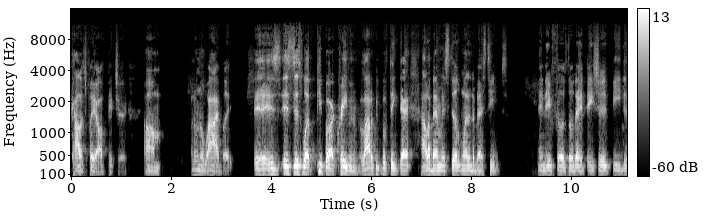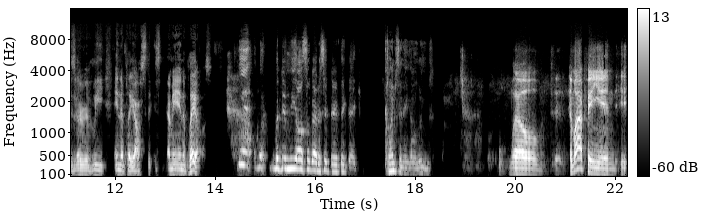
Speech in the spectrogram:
college playoff picture. Um, I don't know why, but it's it's just what people are craving. A lot of people think that Alabama is still one of the best teams, and they feel as though that they should be deservedly in the playoffs. I mean, in the playoffs. Yeah, but, but then we also got to sit there and think that Clemson ain't gonna lose. well, in my opinion, it,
